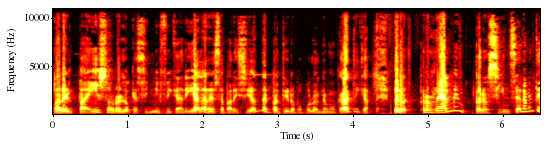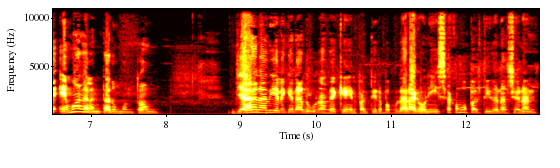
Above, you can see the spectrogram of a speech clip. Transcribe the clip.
para el país sobre lo que significaría la desaparición del Partido Popular Democrático. Pero, pero realmente, pero sinceramente hemos adelantado un montón. Ya a nadie le queda dudas de que el Partido Popular agoniza como partido nacional,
